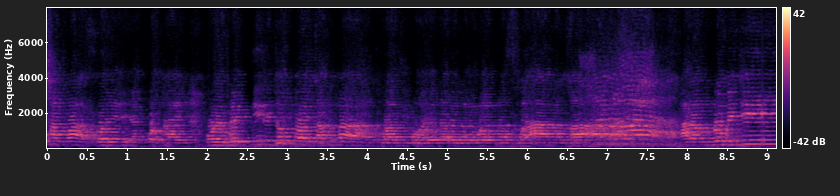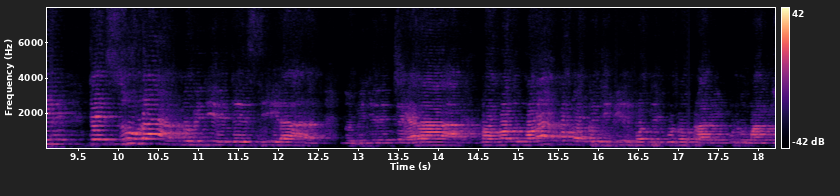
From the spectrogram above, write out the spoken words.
সাফাত করে এক কথায় ওই ব্যক্তির জন্য জান্নাত ওয়াজিব হয়ে যাবে নজর বলেন সুবহানাল্লাহ। কারণ নবীজির যে সূরা নবীজির যে সিরাত নবীজির চেহারা নকল করার মতো পৃথিবীর মধ্যে কোনো প্রাণী কোনো মানুষ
